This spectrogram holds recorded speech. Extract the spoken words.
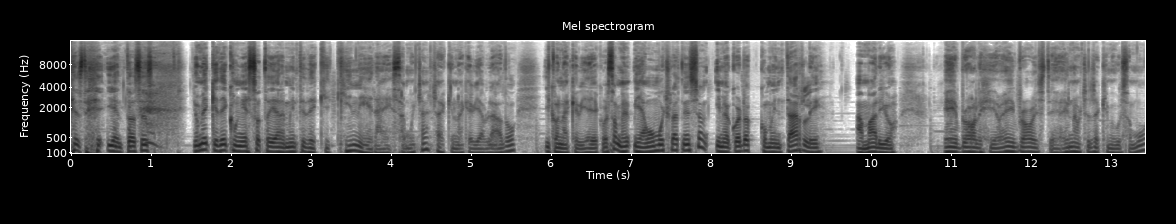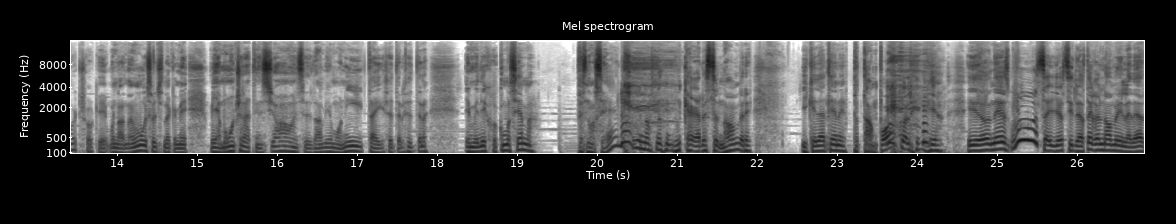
Este, y entonces yo me quedé con eso todavía en la mente de que quién era esa muchacha con la que había hablado y con la que había con eso me, me llamó mucho la atención y me acuerdo comentarle a Mario hey bro le dije hey bro este hay una muchacha que me gusta mucho que bueno no me gusta mucho sino que me, me llamó mucho la atención se está bien bonita etcétera etcétera y me dijo ¿cómo se llama? pues no sé no, no, nunca agarré su nombre ¿Y qué edad tiene? Pues tampoco, le dije yo. ¿Y de dónde es? Uh, o sea, yo si le tengo el nombre y la edad,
